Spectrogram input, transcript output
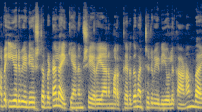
അപ്പോൾ ഈ ഒരു വീഡിയോ ഇഷ്ടപ്പെട്ടാൽ ലൈക്ക് ചെയ്യാനും ഷെയർ ചെയ്യാനും മറക്കരുത്. മറ്റൊരു വീഡിയോയിൽ കാണാം. ബൈ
